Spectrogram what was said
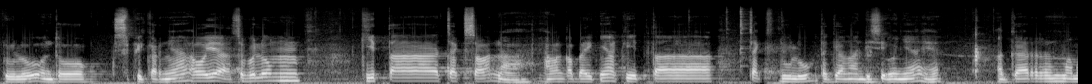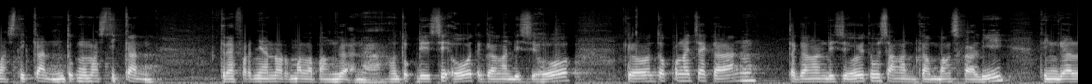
dulu untuk speakernya. Oh ya sebelum kita cek sound, nah alangkah baiknya kita cek dulu tegangan DCO nya ya agar memastikan untuk memastikan drivernya normal apa enggak. Nah, untuk DCO tegangan DCO ke untuk pengecekan tegangan DCO itu sangat gampang sekali. Tinggal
